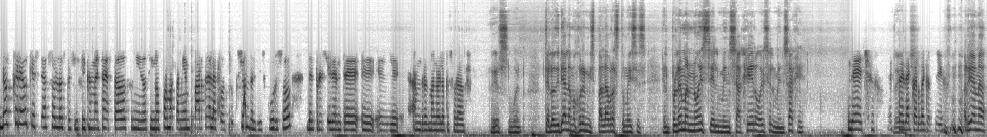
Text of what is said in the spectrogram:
No creo que sea solo específicamente de Estados Unidos, sino forma también parte de la construcción del discurso del presidente eh, eh, Andrés Manuel López Obrador. Es bueno. Te lo diría a lo mejor en mis palabras, tú me dices, el problema no es el mensajero, es el mensaje. De hecho, estoy de, acuerdo contigo. Mariana,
